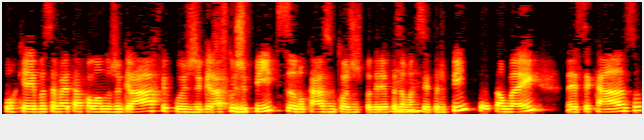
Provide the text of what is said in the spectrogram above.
Porque aí você vai estar falando de gráficos, de gráficos de pizza, no caso, então a gente poderia fazer uhum. uma receita de pizza também, nesse caso.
